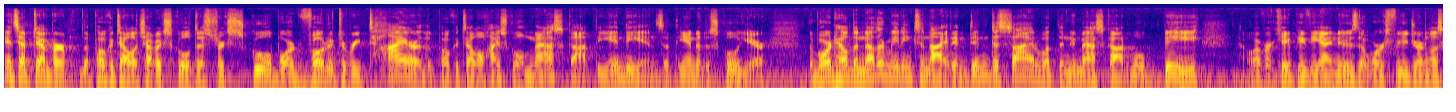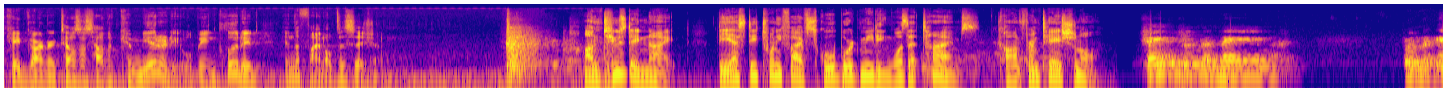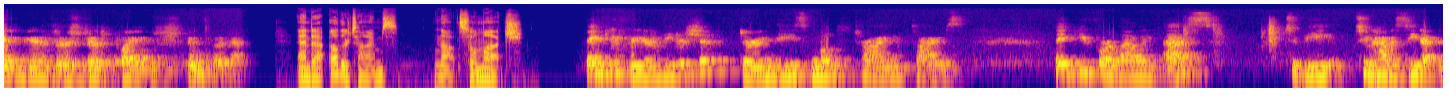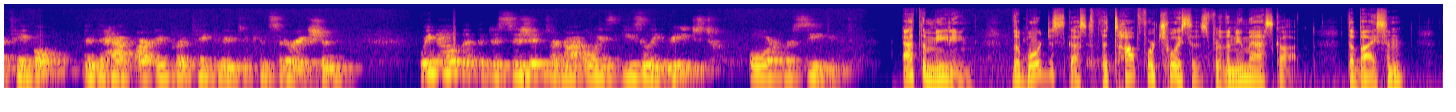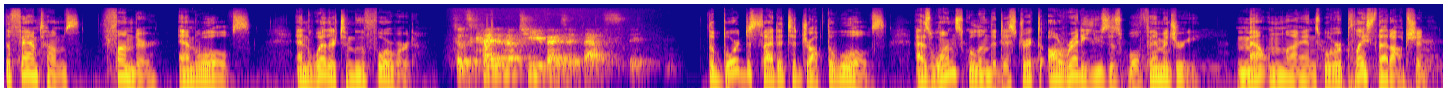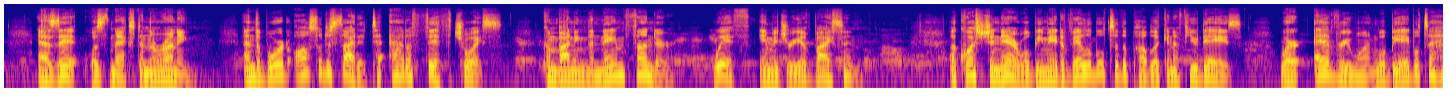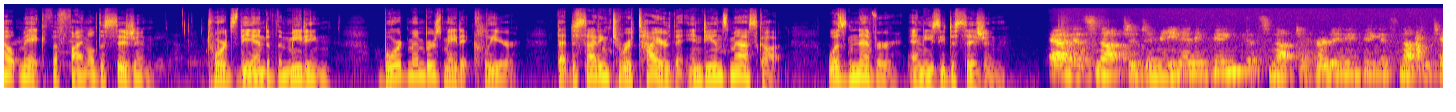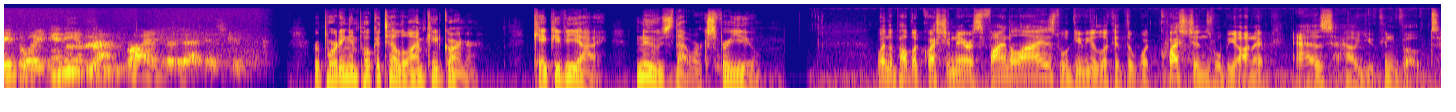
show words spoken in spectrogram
In September, the Pocatello Chubbuck School District School Board voted to retire the Pocatello High School mascot, the Indians, at the end of the school year. The board held another meeting tonight and didn't decide what the new mascot will be. However, KPVI News that works for you journalist Kate Gardner tells us how the community will be included in the final decision. On Tuesday night, the SD25 school board meeting was at times confrontational. Changing the name from the Indians is just plain stupid. And at other times, not so much. Thank you for your leadership during these most trying of times. Thank you for allowing us to be to have a seat at the table and to have our input taken into consideration. We know that the decisions are not always easily reached or received. At the meeting, the board discussed the top four choices for the new mascot the bison, the phantoms, thunder, and wolves, and whether to move forward. So it's kind of up to you guys if that's it. The board decided to drop the wolves, as one school in the district already uses wolf imagery. Mountain lions will replace that option, as it was next in the running. And the board also decided to add a fifth choice, combining the name Thunder with imagery of bison. A questionnaire will be made available to the public in a few days, where everyone will be able to help make the final decision. Towards the end of the meeting, board members made it clear that deciding to retire the Indians mascot was never an easy decision. And it's not to demean anything, it's not to hurt anything, it's not to take away any of that pride or that history. Reporting in Pocatello, I'm Kate Garner. KPVI, news that works for you. When the public questionnaire is finalized, we'll give you a look at the, what questions will be on it as how you can vote.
